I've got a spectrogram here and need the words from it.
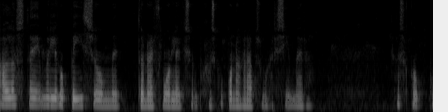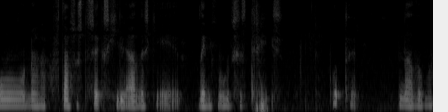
Άλλωστε είμαι λίγο πίσω με τον αριθμό λέξεων που είχα σκοπό να γράψω μέχρι σήμερα. Είχα σκοπό να φτάσω στις 6.000 και δεν είμαι ούτε στις 3. Οπότε, να δούμε.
